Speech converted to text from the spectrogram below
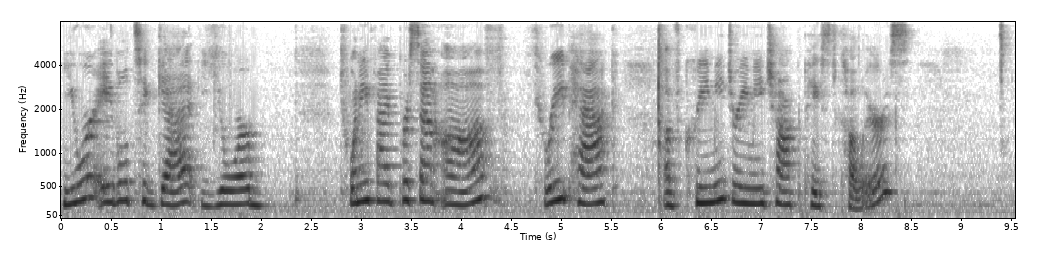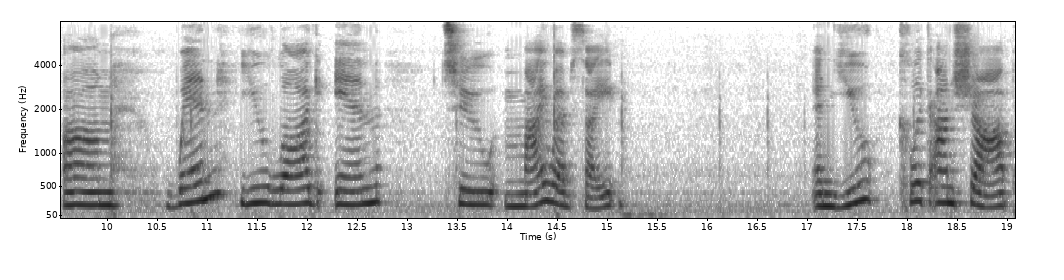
you were able to get your 25% off three pack of Creamy Dreamy Chalk Paste Colors. Um, when you log in to my website and you click on shop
